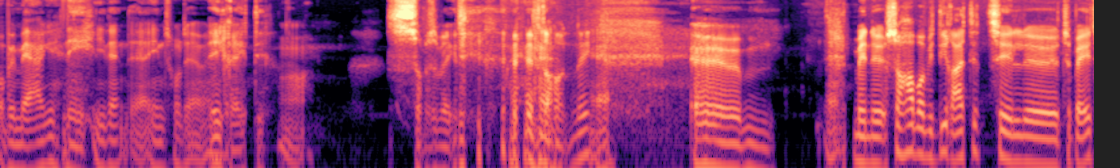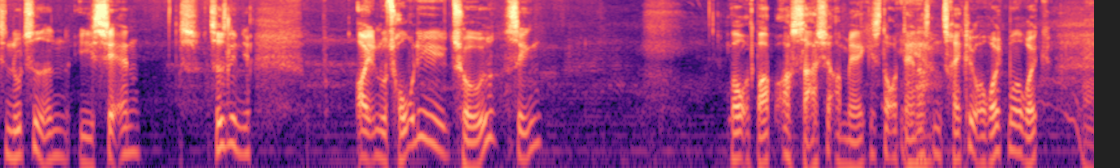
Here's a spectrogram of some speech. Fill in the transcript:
at bemærke Nej. i den der intro der. vel? ikke rigtigt. Nå. Som sædvanligt. Efterhånden, ikke? Ja. Øhm, Ja. Men øh, så hopper vi direkte til øh, tilbage til nutiden i seriens tidslinje. Og en utrolig tåget scene, hvor Bob og Sasha og Maggie står og danner Ja. sådan en trekløver ryg mod ryg. ja.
